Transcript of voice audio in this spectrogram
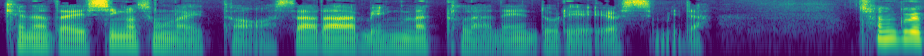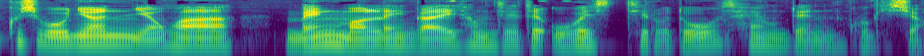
캐나다의 싱어송라이터 사라 맥라클란의 노래였습니다. 1995년 영화 맥멀렌가의 형제들 OST로도 사용된 곡이죠.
